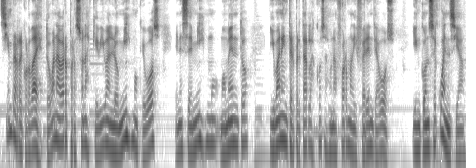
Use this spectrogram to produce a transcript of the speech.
Siempre recordá esto, van a haber personas que vivan lo mismo que vos en ese mismo momento y van a interpretar las cosas de una forma diferente a vos. Y en consecuencia,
